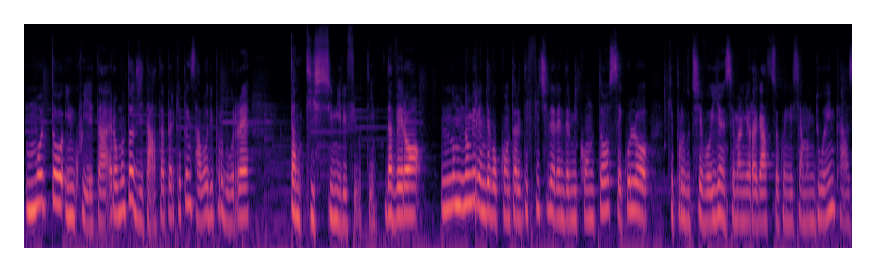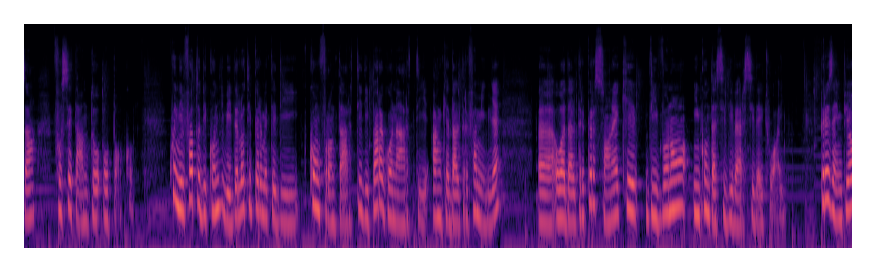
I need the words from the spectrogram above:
molto inquieta, ero molto agitata perché pensavo di produrre tantissimi rifiuti. Davvero non, non, mi rendevo conto, era difficile rendermi conto se quello che producevo io insieme al mio ragazzo, quindi siamo in due in casa, fosse tanto o poco. Quindi il fatto di condividerlo ti permette di confrontarti, di paragonarti anche ad altre famiglie eh, o ad altre persone che vivono in contesti diversi dai tuoi. Per esempio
